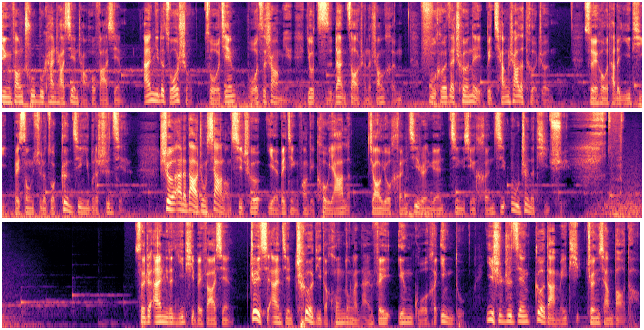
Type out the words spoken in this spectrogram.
警方初步勘查现场后发现，安妮的左手、左肩、脖子上面有子弹造成的伤痕，符合在车内被枪杀的特征。随后，她的遗体被送去了做更进一步的尸检。涉案的大众夏朗汽车也被警方给扣押了。交由痕迹人员进行痕迹物证的提取。随着安妮的遗体被发现，这起案件彻底的轰动了南非、英国和印度，一时之间各大媒体争相报道。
